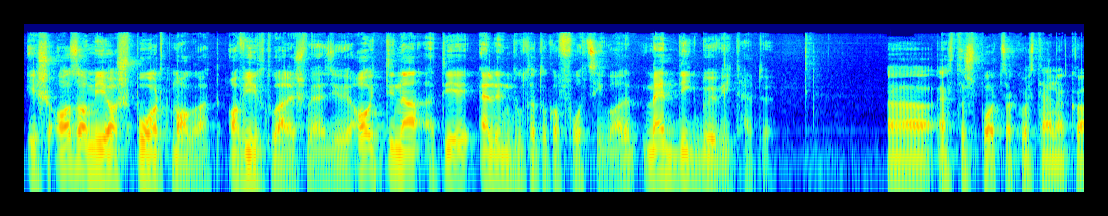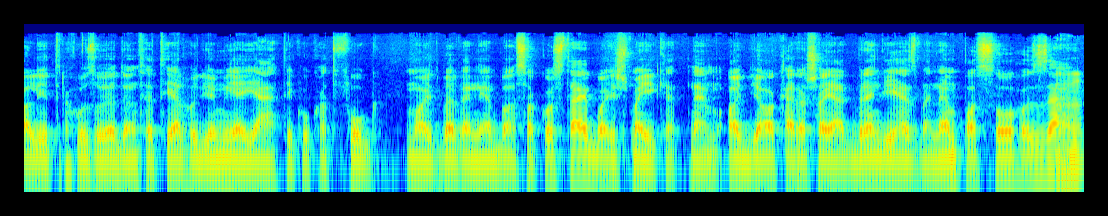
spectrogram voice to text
és az, ami a sport magat, a virtuális verziója, ahogy ti, ti elindultatok a focival, meddig bővíthető? Ezt a sportszakosztálynak a létrehozója döntheti el, hogy ő milyen játékokat fog majd bevenni ebbe a szakosztályba, és melyiket nem adja, akár a saját brandjéhez, mert nem passzol hozzá. Uh-huh.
